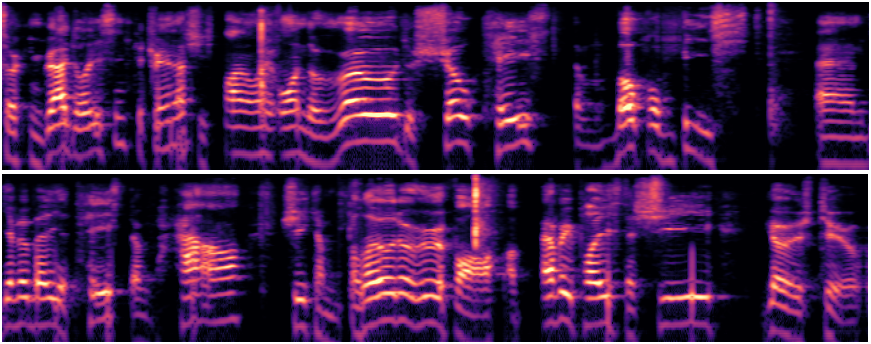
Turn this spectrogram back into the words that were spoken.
So congratulations, Katrina. She's finally on the road to showcase the vocal beast and give everybody a taste of how she can blow the roof off of every place that she goes to.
